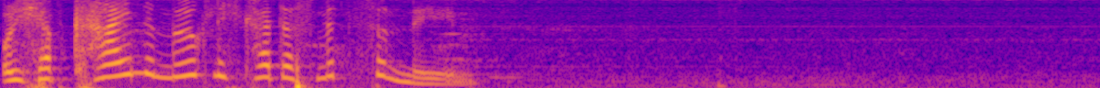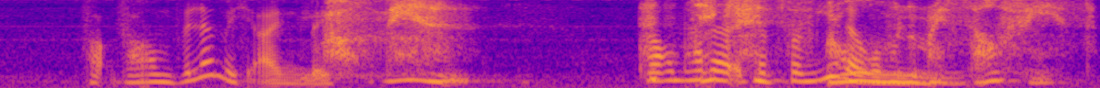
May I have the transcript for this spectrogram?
Und ich habe keine Möglichkeit, das mitzunehmen. Wa warum will er mich eigentlich? Oh man, that Warum hat er dickhead etwas von mir da stole one of my rumliegen? selfies.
